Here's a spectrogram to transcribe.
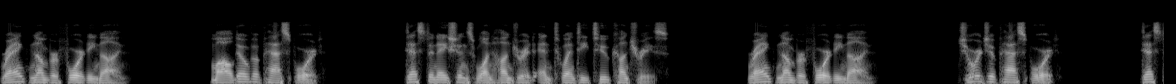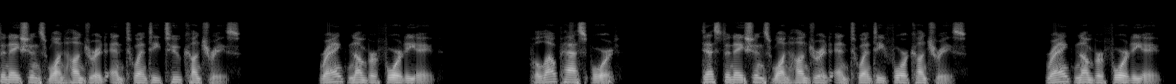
Rank number 49. Moldova passport. Destinations 122 countries. Rank number 49. Georgia passport. Destinations 122 countries. Rank number 48. Palau passport. Destinations 124 countries. Rank number 48.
